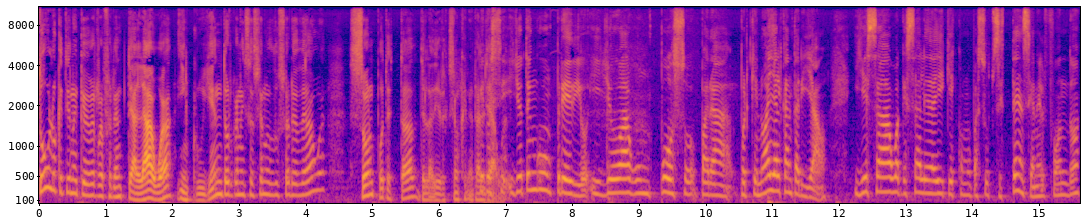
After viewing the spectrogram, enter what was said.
todo lo que tiene que ver referente al agua, incluyendo organizaciones de usuarios de agua, son potestad de la Dirección General de Agua. Si yo tengo un predio y yo hago un pozo para porque no hay alcantarillado y esa agua que sale de ahí, que es como para subsistencia en el fondo,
